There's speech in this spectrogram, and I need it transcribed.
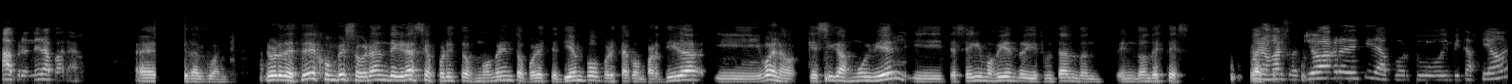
aprender a parar. Eh, tal cual. Lourdes, te dejo un beso grande, gracias por estos momentos, por este tiempo, por esta compartida y bueno, que sigas muy bien y te seguimos viendo y disfrutando en, donde estés. Bueno, Marcos, yo agradecida por tu invitación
